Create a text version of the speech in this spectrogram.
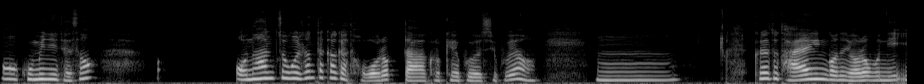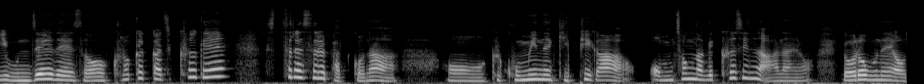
어, 고민이 돼서 어느 한쪽을 선택하기가 더 어렵다 그렇게 보여지고요. 음, 그래도 다행인 거는 여러분이 이 문제에 대해서 그렇게까지 크게 스트레스를 받거나 어, 그 고민의 깊이가 엄청나게 크지는 않아요. 여러분의 어,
